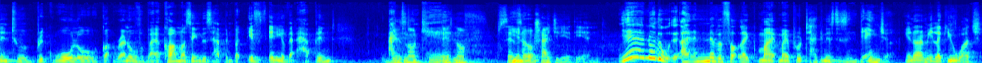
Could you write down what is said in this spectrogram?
into a brick wall or got run over by a car, I'm not saying this happened, but if any of that happened, I There's didn't no care. there's no sense You know? of tragedy at the end. Yeah, no, there, I never felt like my, my protagonist is in danger. You know what I mean? Like you watch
